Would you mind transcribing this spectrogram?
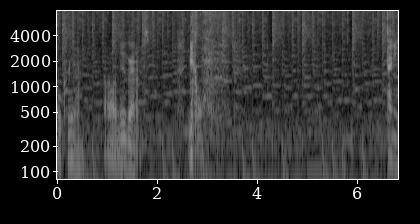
Oh, clean one. Oh, Newgrounds. Nickel. Penny.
